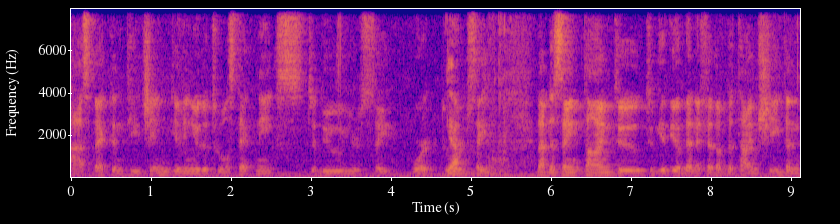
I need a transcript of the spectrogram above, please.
aspect and teaching, giving you the tools, techniques to do your safe work, to Yeah. work safe. And at the same time, to, to give you a benefit of the timesheet and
